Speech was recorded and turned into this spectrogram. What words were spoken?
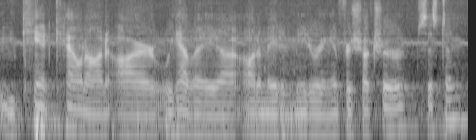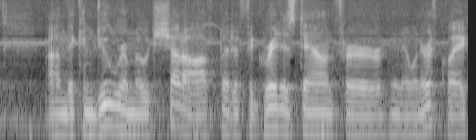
you can't count on our, we have a uh, automated metering infrastructure system um, that can do remote shut-off, but if the grid is down for, you know, an earthquake,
